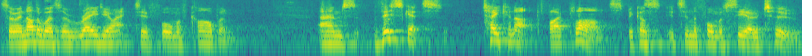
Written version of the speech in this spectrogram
So, in other words, a radioactive form of carbon. And this gets taken up by plants because it's in the form of CO2.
